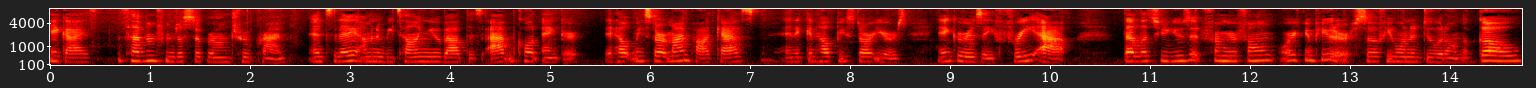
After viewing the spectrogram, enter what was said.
Hey guys, it's Heaven from Just a Girl in True Crime, and today I'm going to be telling you about this app called Anchor. It helped me start my podcast, and it can help you start yours. Anchor is a free app that lets you use it from your phone or your computer. So if you want to do it on the go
